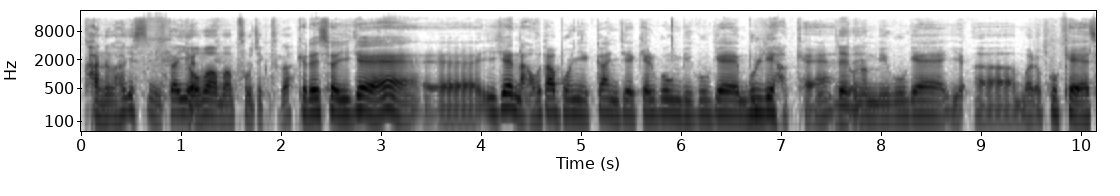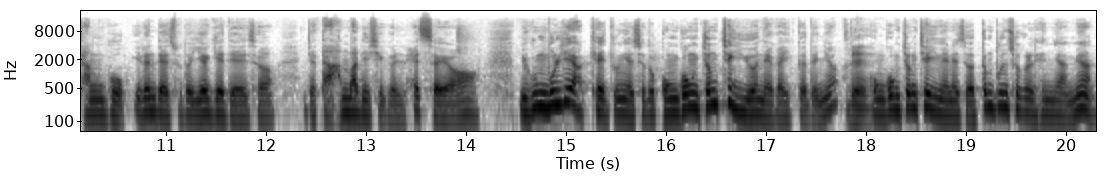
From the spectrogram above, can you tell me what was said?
가능하겠습니까? 이 어마어마한 프로젝트가? 그래서 이게 에, 이게 나오다 보니까 이제 결국 미국의 물리학회 네네. 또는 미국의 예- 어, 뭐라 국회 예산국 이런 데서도 여기에 대해서 이제 다 한마디씩을 했어요. 미국 물리학회 중에서도 공공정책위원회가 있거든요. 네. 공공정책위원회에서 어떤 분석을 했냐면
